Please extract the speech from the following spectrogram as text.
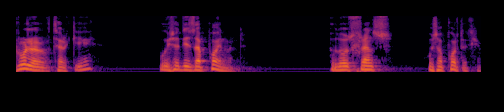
ruler of Turkey who is a disappointment to those friends who supported him.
